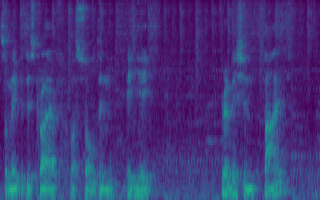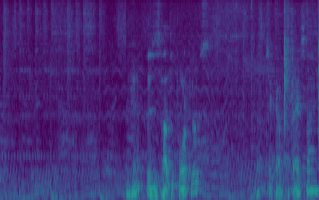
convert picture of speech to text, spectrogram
so maybe this drive was sold in 88. Revision 5. Yeah, this is how the board looks. Let's check out the back side.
